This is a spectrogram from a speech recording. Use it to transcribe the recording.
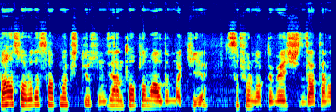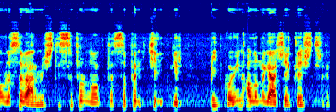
Daha sonra da satmak istiyorsunuz. Yani toplam aldığım bakiye 0.5 zaten orası vermişti. 0.02'lik bir Bitcoin alımı gerçekleştirdim.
